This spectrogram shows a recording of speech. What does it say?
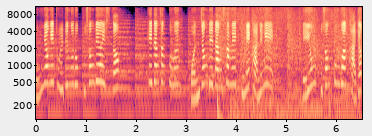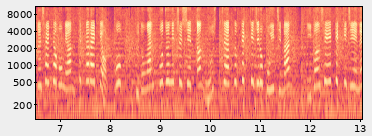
운명의 돌 등으로 구성되어 있어. 해당 상품은 원정 대당 3회 구매 가능해. 내용 구성품과 가격을 살펴보면 특별할 게 없고 그동안 꾸준히 출시했던 로스트아크 패키지로 보이지만 이번 새해 패키지에는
